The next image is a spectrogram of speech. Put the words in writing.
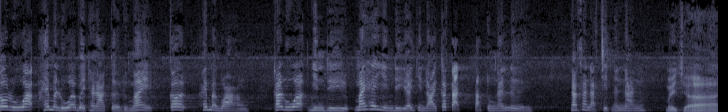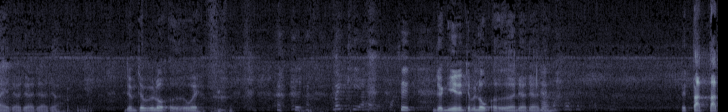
ก็รู้ว่าให้มันรู้ว่าเวทนาเกิดหรือไม่ ก็ให้มันวาง ถ้ารู้ว่ายินดีไม่ให้ยินดีและยินร้ายก็ตัดตัดตรงนั้นเลยณขณะจิตนั้นไม่ใช่ เดี๋ยวเดี๋ยวเดี๋ยวเดี๋ยวเดี๋ยวมันจะไปโลกเออเว้ยๆไม่เคลียร์คืออย่างนี้เดี๋ยวจะไปโลกเออเดี๋ยวเดี๋ยวเดี๋ยวไปตัดตัด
